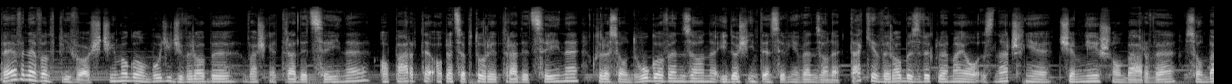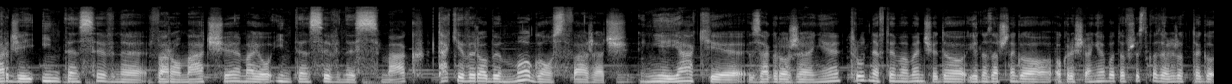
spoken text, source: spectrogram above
Pewne wątpliwości mogą budzić wyroby właśnie tradycyjne, oparte o receptury tradycyjne, które są długo wędzone i dość intensywnie wędzone. Takie wyroby zwykle mają znacznie ciemniejszą barwę, są bardziej intensywne w aromacie, mają intensywny smak. Takie wyroby mogą stwarzać niejakie zagrożenie. Trudne w tym momencie do jednoznacznego określenia, bo to wszystko zależy od tego,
